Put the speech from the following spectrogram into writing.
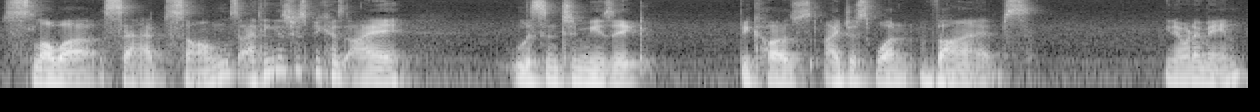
slower, sad songs. I think it's just because I listen to music because I just want vibes. You know what I mean?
